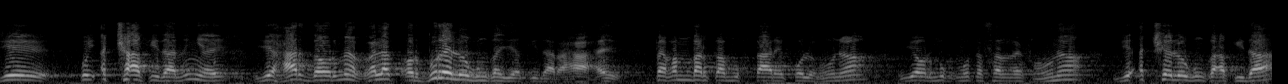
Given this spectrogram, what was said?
یہ کوئی اچھا عقیدہ نہیں ہے۔ یہ ہر دور میں غلط اور برے لوگوں کا یہ عقیدہ رہا ہے۔ پیغمبر کا مختار کل ہونا یہ اور متصرف ہونا یہ اچھے لوگوں کا عقیدہ،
